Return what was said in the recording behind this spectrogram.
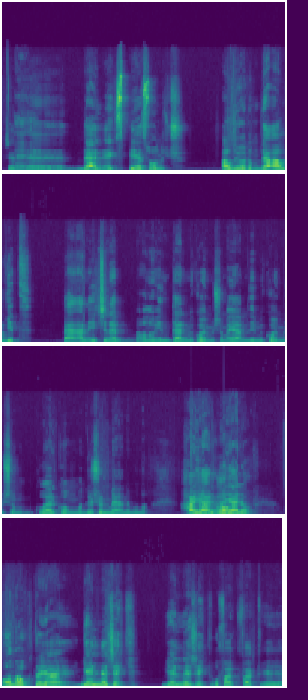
İşte, e, Dell XPS 13 alıyorum de al git. Ben hani içine onu Intel mi koymuşum, AMD mi koymuşum, Qualcomm mu düşünme yani bunu. Hayal Tabii, o. hayal o. O noktaya gelinecek. Gelinecek. Ufak ufak e,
